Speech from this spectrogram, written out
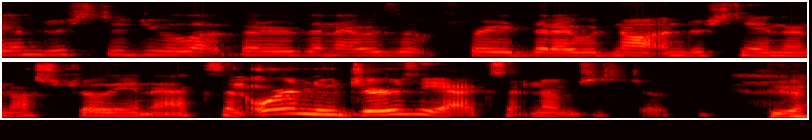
I understood you a lot better than I was afraid that I would not understand an Australian accent or a New Jersey accent. No, I'm just joking. Yeah,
